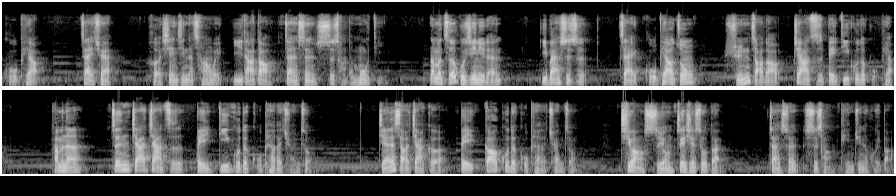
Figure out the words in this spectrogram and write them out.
股票、债券和现金的仓位，以达到战胜市场的目的。那么，择股经理人一般是指在股票中寻找到价值被低估的股票，他们呢增加价值被低估的股票的权重，减少价格被高估的股票的权重，期望使用这些手段战胜市场平均的回报。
